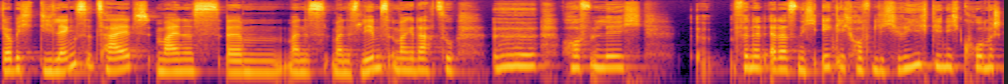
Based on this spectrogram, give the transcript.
glaube ich, die längste Zeit meines ähm, meines meines Lebens immer gedacht so, äh, hoffentlich äh, findet er das nicht eklig, hoffentlich riecht die nicht komisch,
